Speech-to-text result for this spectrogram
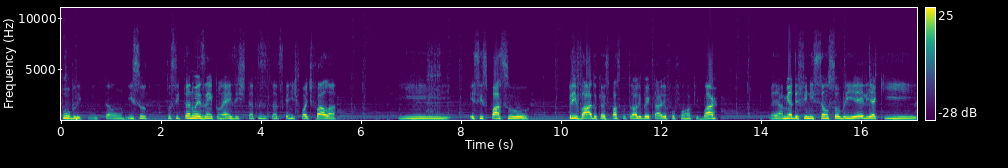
público. Então, isso tô citando um exemplo, né? Existem tantos e tantos que a gente pode falar. E esse espaço privado, que é o Espaço Cultural Libertário Fofão Rock Bar, é, a minha definição sobre ele é que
